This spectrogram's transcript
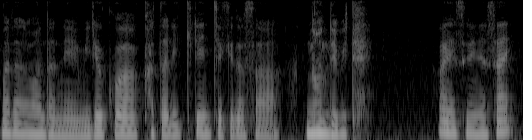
まだまだね魅力は語りきれんちゃけどさ。飲んでみて。おやすみなさい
